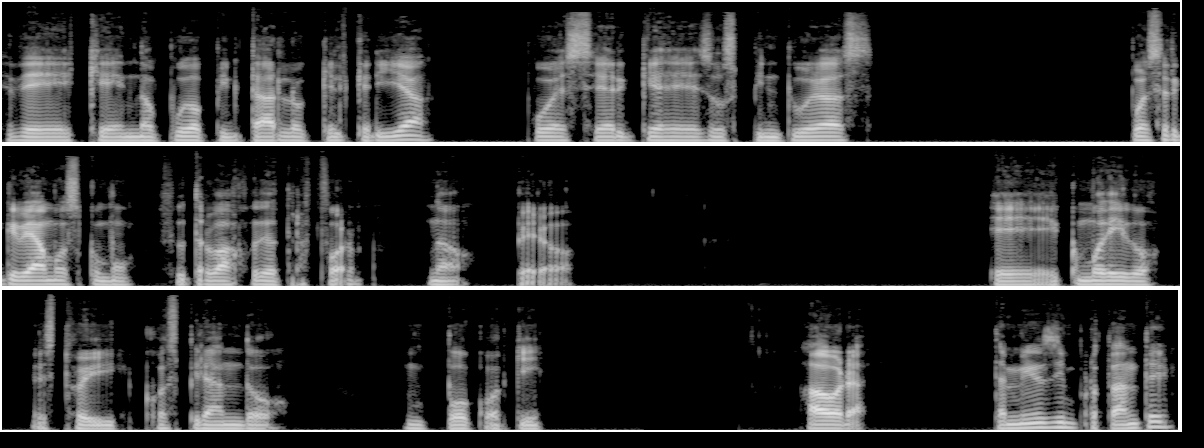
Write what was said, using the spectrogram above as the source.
de que no pudo pintar lo que él quería, puede ser que sus pinturas, puede ser que veamos como su trabajo de otra forma, ¿no? Pero, eh, como digo, estoy conspirando un poco aquí. Ahora, también es importante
